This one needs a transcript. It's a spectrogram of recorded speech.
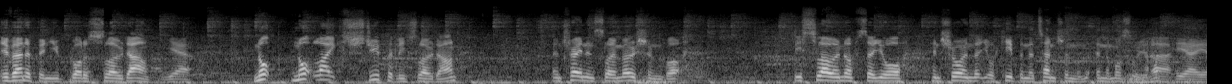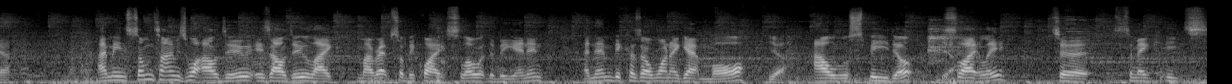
if anything, you've got to slow down. yeah, Not, not like stupidly slow down and train in slow motion, but be slow enough so you're ensuring that you're keeping the tension in- the muscle, you know? uh, yeah, yeah. I mean, sometimes what I'll do is I'll do like my reps will be quite slow at the beginning, and then because I want to get more, yeah. I will speed up Yeah. slightly to to make each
